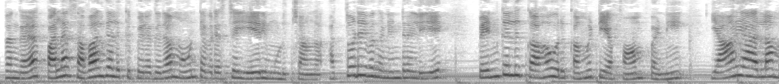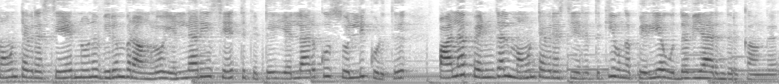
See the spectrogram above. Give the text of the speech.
இவங்க பல சவால்களுக்கு பிறகுதான் மவுண்ட் எவரெஸ்டை ஏறி முடிச்சாங்க. அத்தோட இவங்க நின்றலையே பெண்களுக்காக ஒரு கமிட்டியை ஃபார்ம் பண்ணி யார் யாரெல்லாம் மவுண்ட் எவரெஸ்ட் ஏறணும்னு விரும்புறாங்களோ எல்லாரையும் சேர்த்துக்கிட்டு எல்லாருக்கும் சொல்லி கொடுத்து பல பெண்கள் மவுண்ட் எவரெஸ்ட் ஏறதுக்கு இவங்க பெரிய உதவியா இருந்திருக்காங்க.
